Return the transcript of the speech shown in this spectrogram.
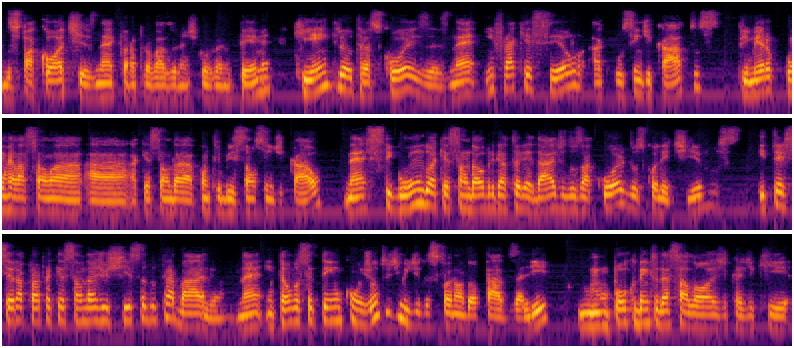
dos pacotes, né, que foram aprovados durante o governo Temer, que entre outras coisas, né, enfraqueceu a, os sindicatos, primeiro com relação à questão da contribuição sindical, né, segundo a questão da obrigatoriedade dos acordos coletivos, e terceiro, a própria questão da justiça do trabalho, né? Então você tem um conjunto de medidas que foram adotadas ali, um pouco dentro dessa lógica de que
